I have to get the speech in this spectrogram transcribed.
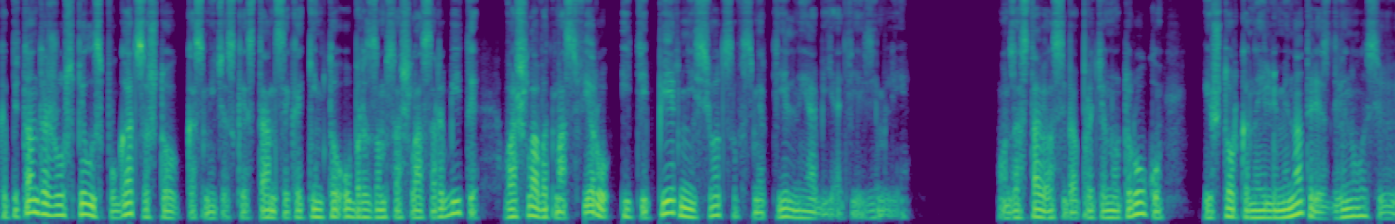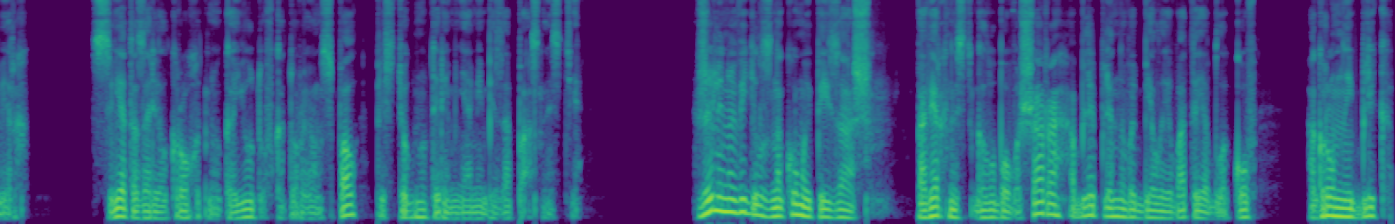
Капитан даже успел испугаться, что космическая станция каким-то образом сошла с орбиты, вошла в атмосферу и теперь несется в смертельные объятия Земли. Он заставил себя протянуть руку, и шторка на иллюминаторе сдвинулась вверх. Свет озарил крохотную каюту, в которой он спал, пристегнутый ремнями безопасности. Жилин увидел знакомый пейзаж. Поверхность голубого шара, облепленного белой ватой облаков, огромный блик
